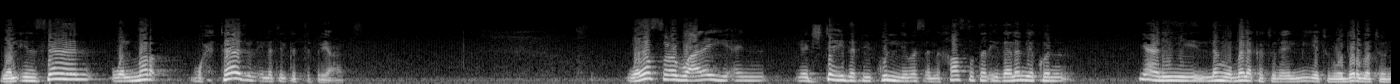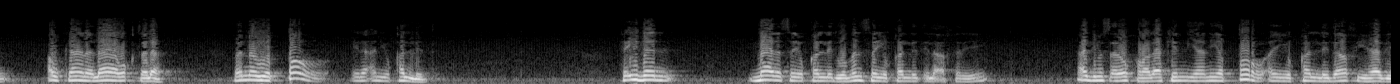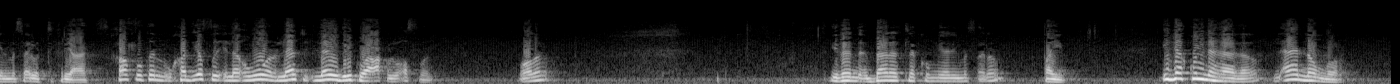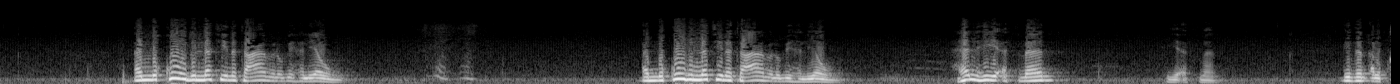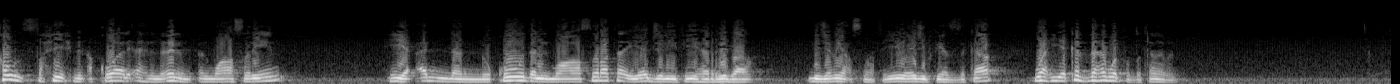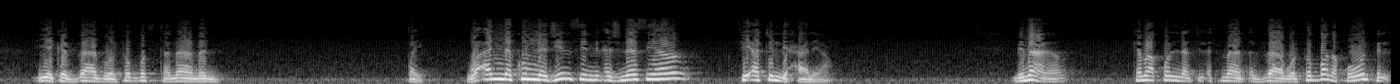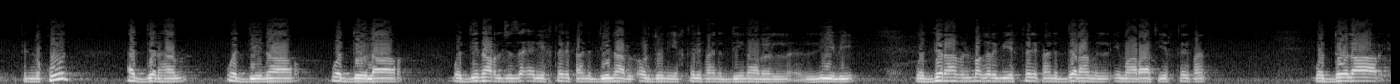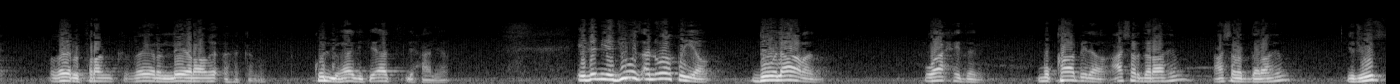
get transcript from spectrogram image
والإنسان والمرء محتاج إلى تلك التفريعات. ويصعب عليه أن يجتهد في كل مسألة خاصة إذا لم يكن يعني له ملكة علمية ودربة أو كان لا وقت له فإنه يضطر إلى أن يقلد. فإذا ماذا سيقلد ومن سيقلد إلى آخره؟ هذه مسألة أخرى لكن يعني يضطر أن يقلد في هذه المسائل والتفريعات خاصة وقد يصل إلى أمور لا لا يدركها عقله أصلا. واضح؟ إذا بانت لكم يعني المسألة؟ طيب. إذا قلنا هذا الآن ننظر النقود التي نتعامل بها اليوم. النقود التي نتعامل بها اليوم. هل هي أثمان؟ هي أثمان. إذا القول الصحيح من أقوال أهل العلم المعاصرين هي أن النقود المعاصرة يجري فيها الربا بجميع أصنافه ويجب فيها الزكاة وهي كالذهب والفضة تماما. هي كالذهب والفضة تماما. طيب. وأن كل جنس من أجناسها فئة لحالها. بمعنى كما قلنا في الأثمان الذهب والفضة نقول في النقود الدرهم والدينار والدولار. والدينار الجزائري يختلف عن الدينار الأردني يختلف عن الدينار الليبي. والدرهم المغربي يختلف عن الدرهم الإماراتي يختلف عن والدولار غير الفرنك غير الليرة غير هكذا. كل هذه فئات لحالها. إذا يجوز أن أعطي دولارا واحدا مقابل عشر دراهم عشرة دراهم يجوز؟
